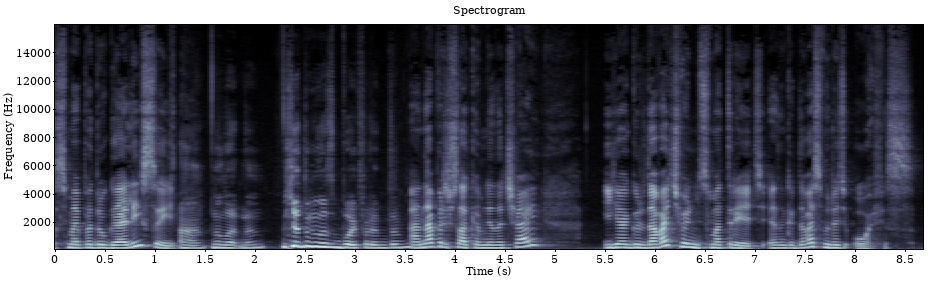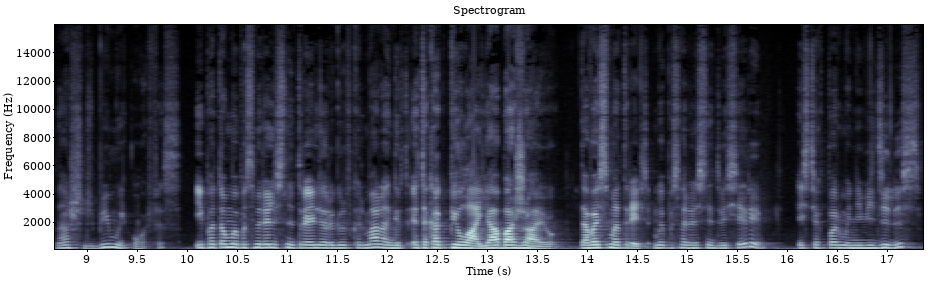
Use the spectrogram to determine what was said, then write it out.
с моей подругой Алисой. А, ну ладно. Я думала с бойфрендом. Она пришла ко мне на чай, И я говорю, давай что-нибудь смотреть. И она говорит, давай смотреть «Офис», наш любимый «Офис». И потом мы посмотрели с ней трейлер игры в кальмара, она говорит, это как пила, я обожаю. Давай смотреть. Мы посмотрели с ней две серии, и с тех пор мы не виделись,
